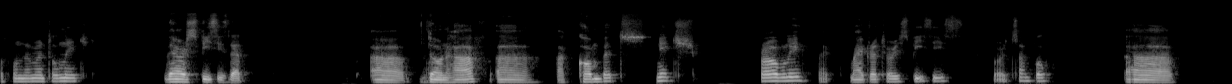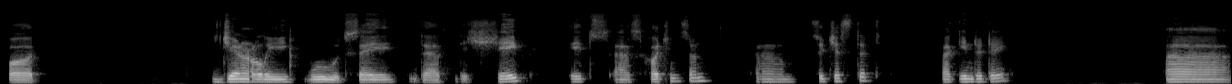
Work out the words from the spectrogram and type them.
of fundamental niche. There are species that uh, don't have uh, a convex niche, probably like migratory species, for example. Uh, but generally, we would say that the shape it's as Hutchinson um, suggested back in the day. Uh,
